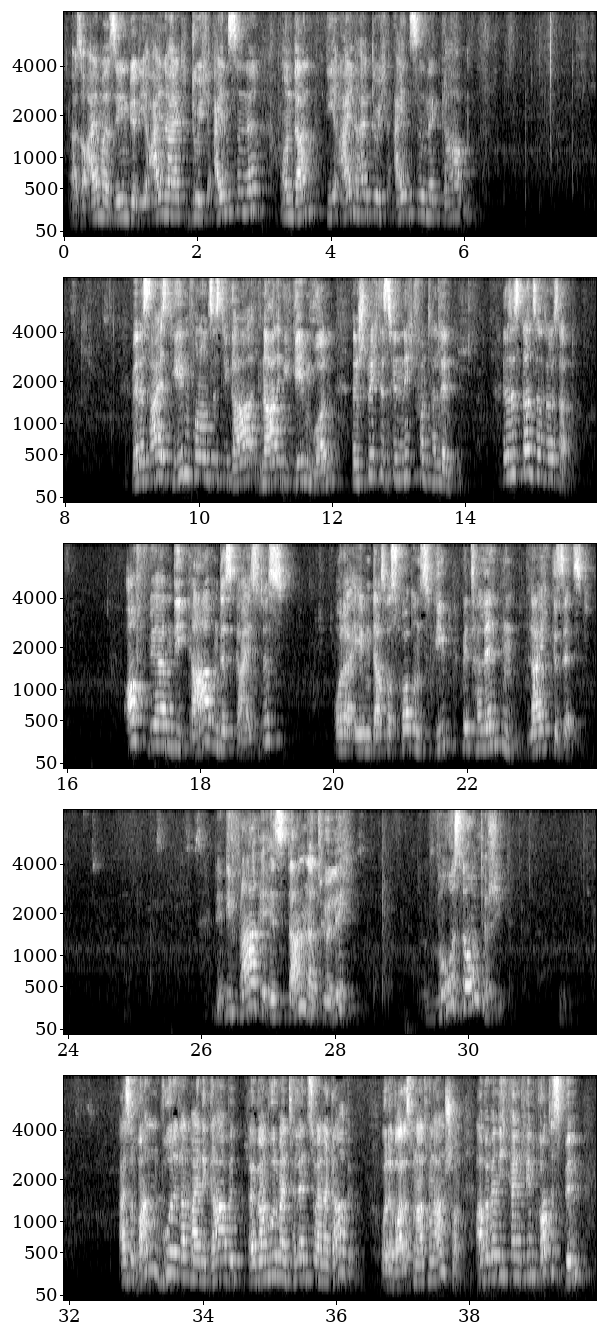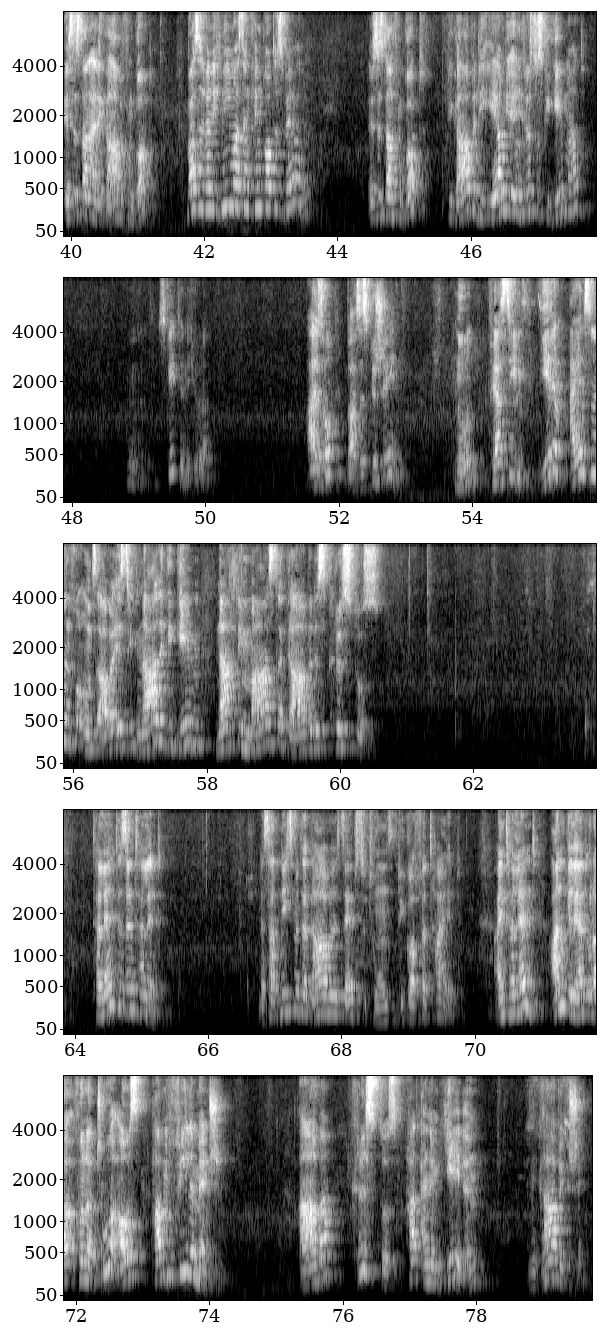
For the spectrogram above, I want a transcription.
Also einmal sehen wir die Einheit durch Einzelne und dann die Einheit durch einzelne Gaben. Wenn es heißt, jedem von uns ist die Gnade gegeben worden, dann spricht es hier nicht von Talenten. Es ist ganz interessant. Oft werden die Gaben des Geistes oder eben das, was Gott uns gibt, mit Talenten gleichgesetzt. Die Frage ist dann natürlich, wo ist der Unterschied? Also wann wurde dann meine Gabe, äh, wann wurde mein Talent zu einer Gabe? Oder war das von Anfang an schon? Aber wenn ich kein Kind Gottes bin, ist es dann eine Gabe von Gott? Was ist, wenn ich niemals ein Kind Gottes werde? Ist es dann von Gott die Gabe, die er mir in Christus gegeben hat? Das geht ja nicht, oder? Also, was ist geschehen? Nun, Vers 7. Jedem Einzelnen von uns aber ist die Gnade gegeben nach dem Maß der Gabe des Christus. Talente sind Talente. Das hat nichts mit der Gabe selbst zu tun, die Gott verteilt. Ein Talent, angelernt oder von Natur aus, haben viele Menschen. Aber Christus hat einem jeden eine Gabe geschenkt.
